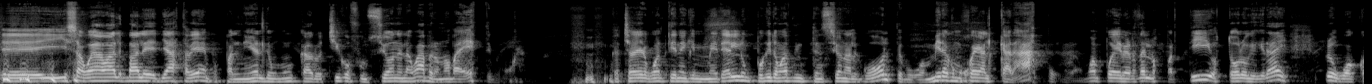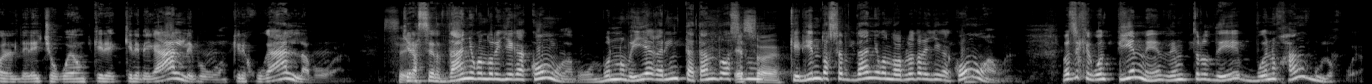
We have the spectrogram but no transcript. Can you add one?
Eh, y esa weá vale, vale, ya está bien, pues para el nivel de un buen cabro chico funciona la weá, pero no para este, weón. ¿Cachai? El weón tiene que meterle un poquito más de intención al golpe, pues. Mira cómo juega el carajo, pues. Weón puede perder los partidos, todo lo que queráis, pero weón con el derecho, weón, quiere, quiere pegarle, pues, quiere jugarla, pues, sí. Quiere hacer daño cuando le llega cómoda, pues. Vos no veías a Garín tratando de hacer, es. queriendo hacer daño cuando la pelota le llega cómoda, weón. Lo que pasa es que weón tiene dentro de buenos ángulos, weón.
